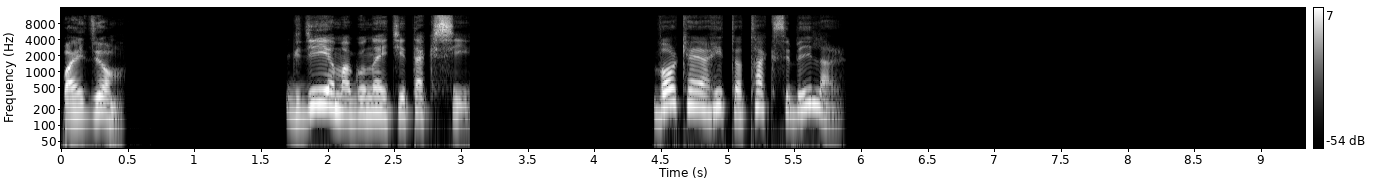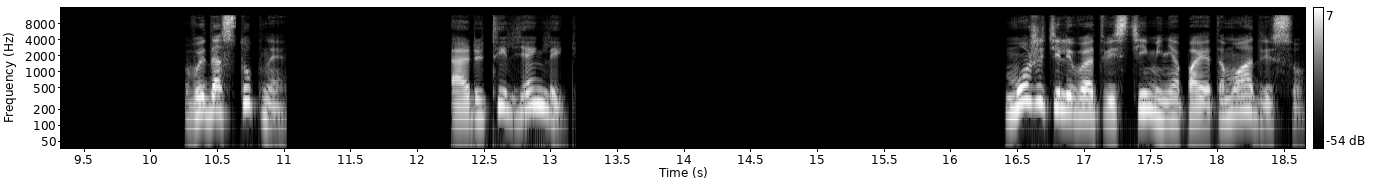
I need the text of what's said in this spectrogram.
Пойдем. Где я могу найти такси? Var kan jag hitta taxibilar? Вы доступны? Är du tillgänglig? Можете ли вы отвезти меня по этому адресу?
